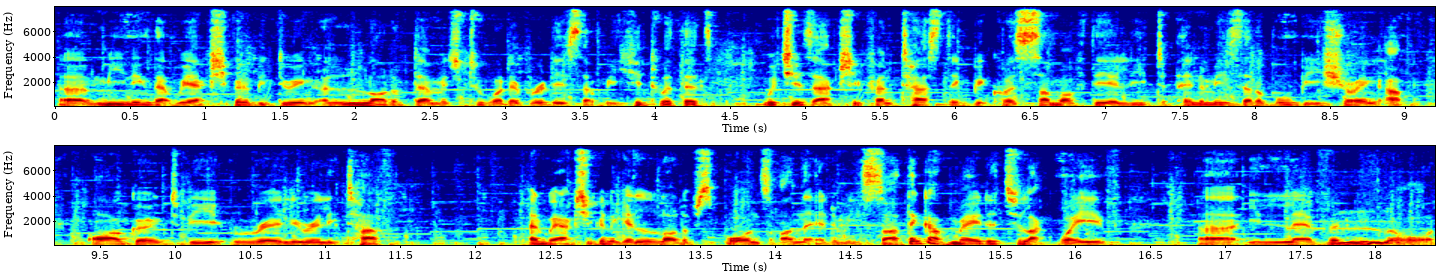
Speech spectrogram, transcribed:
uh, meaning that we're actually going to be doing a lot of damage to whatever it is that we hit with it, which is actually fantastic because some of the elite enemies that will be showing up are going to be really, really tough. And we're actually going to get a lot of spawns on the enemies. So I think I've made it to like wave uh, 11 or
